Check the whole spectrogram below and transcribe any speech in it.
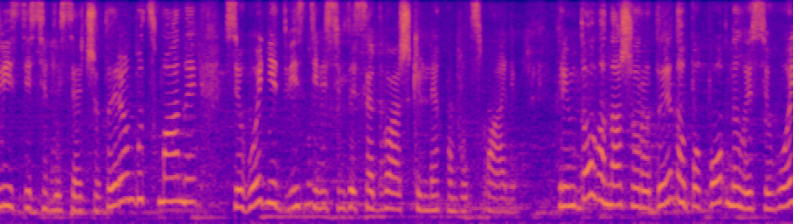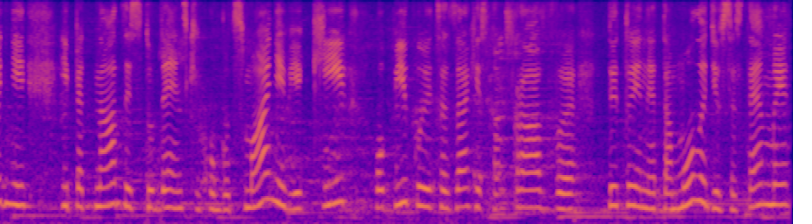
274 омбудсмани, сьогодні 282 шкільних омбудсманів. Крім того, нашу родину поповнили сьогодні і 15 студентських омбудсманів, які опікуються захистом прав дитини та молоді в системі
